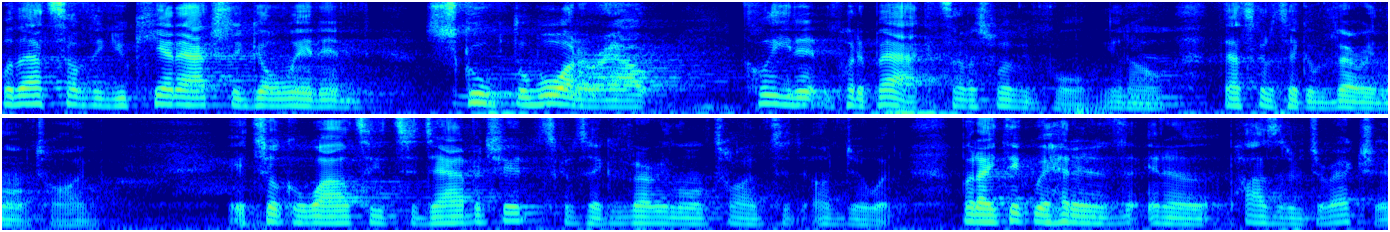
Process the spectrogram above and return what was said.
well, that's something you can't actually go in and scoop the water out, clean it, and put it back. It's not a swimming pool, you know. Yeah. That's going to take a very long time. It took a while to, to damage it. It's going to take a very long time to undo it. But I think we're headed in a, positive direction.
